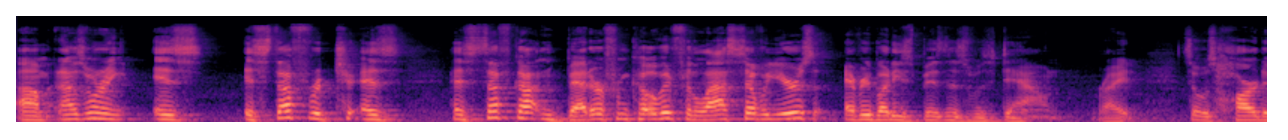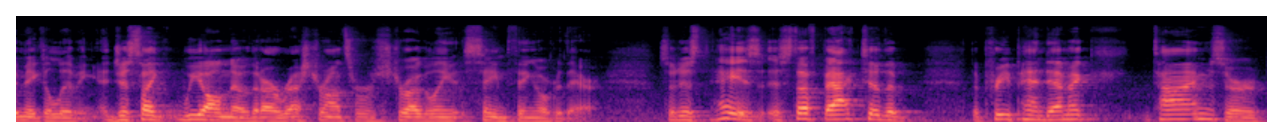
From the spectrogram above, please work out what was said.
um, and I was wondering, is is stuff ret- has has stuff gotten better from COVID for the last several years? Everybody's business was down, right? So it was hard to make a living. Just like we all know that our restaurants were struggling, same thing over there. So just, hey, is, is stuff back to the, the pre-pandemic times or,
